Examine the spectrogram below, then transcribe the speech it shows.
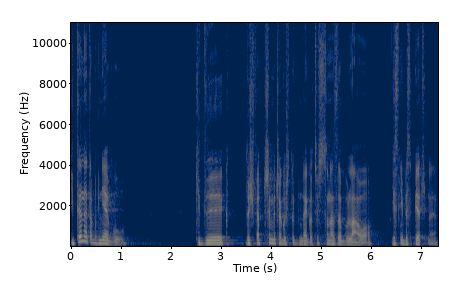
I ten etap gniewu, kiedy doświadczymy czegoś trudnego, coś, co nas zabolało, jest niebezpieczny.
